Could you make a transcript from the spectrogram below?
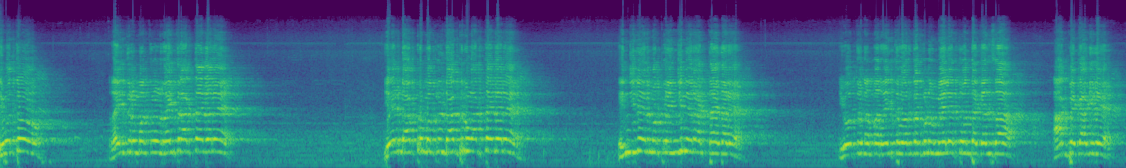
ಇವತ್ತು ರೈತರ ಮಕ್ಕಳು ರೈತರಾಗ್ತಾ ಇದ್ದಾರೆ. ಏನ್ ಡಾಕ್ಟರ್ ಮಕ್ಕಳು ಡಾಕ್ಟರ್ಗಳು ಆಗ್ತಾ ಇದ್ದಾರೆ? ಇಂಜಿನಿಯರ್ ಮಕ್ಕಳು ಇಂಜಿನಿಯರ್ ಆಗ್ತಾ ಇದ್ದಾರೆ. ಇವತ್ತು ನಮ್ಮ ರೈತ ವರ್ಗಗಳು ಮೇಲೆತ್ತುವಂತ ಕೆಲಸ ಆಗ್ಬೇಕಾಗಿದೆ.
